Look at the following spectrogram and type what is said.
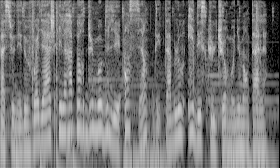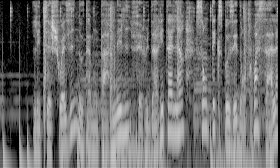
Passionnés de voyage, ils rapportent du mobilier ancien, des tableaux et des sculptures monumentales. Les pièces choisies, notamment par Nelly, féru italien, sont exposées dans trois salles,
